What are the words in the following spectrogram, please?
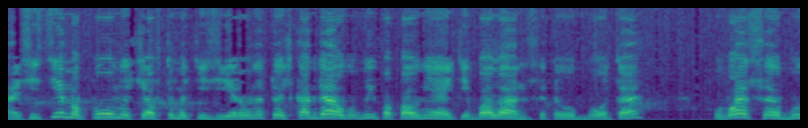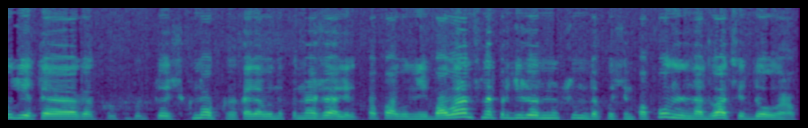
А система полностью автоматизирована. То есть, когда вы пополняете баланс этого бота, у вас э, будет, э, то есть кнопка, когда вы нажали пополнили баланс на определенную сумму, допустим, пополнили на 20 долларов,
